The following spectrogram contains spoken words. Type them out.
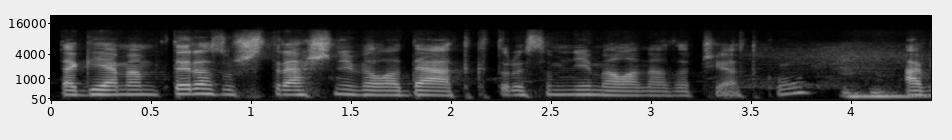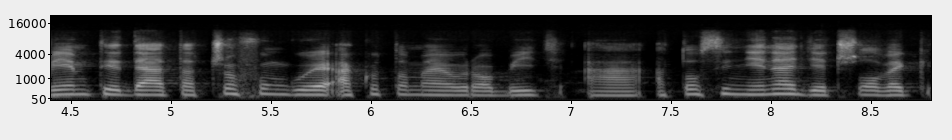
tak ja mám teraz už strašne veľa dát, ktoré som nemala na začiatku uh-huh. a viem tie dáta, čo funguje, ako to majú robiť a, a to si nenájde človek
